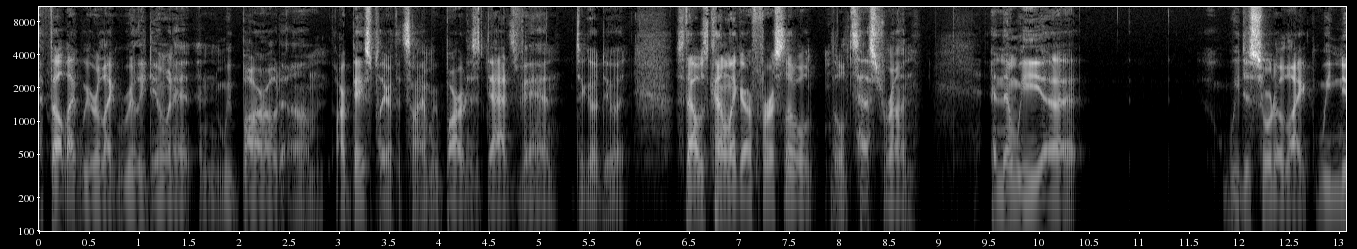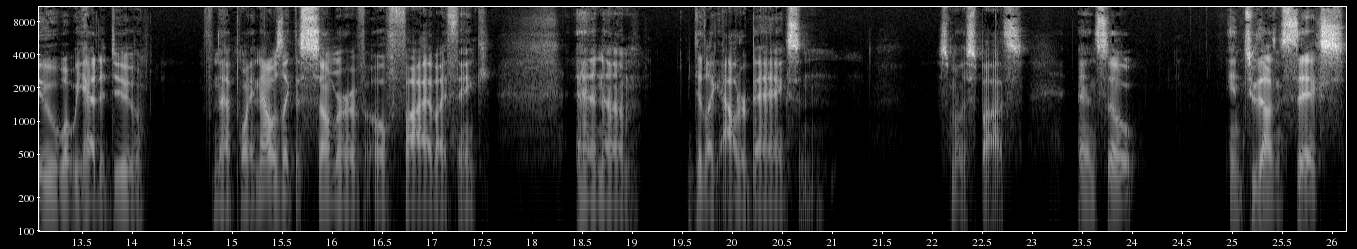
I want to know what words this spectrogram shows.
I felt like we were like really doing it, and we borrowed um, our bass player at the time. We borrowed his dad's van to go do it. So that was kind of like our first little little test run, and then we uh, we just sort of like we knew what we had to do from that point. And that was like the summer of 05, I think, and um, did like Outer Banks and some other spots, and so in 2006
